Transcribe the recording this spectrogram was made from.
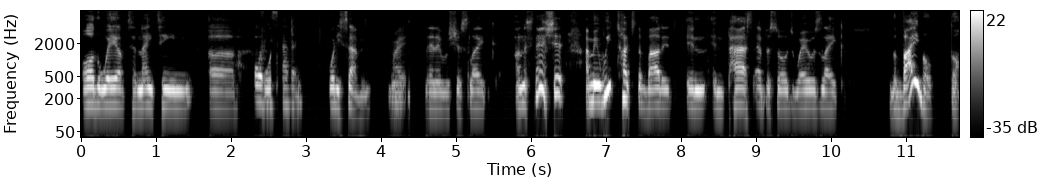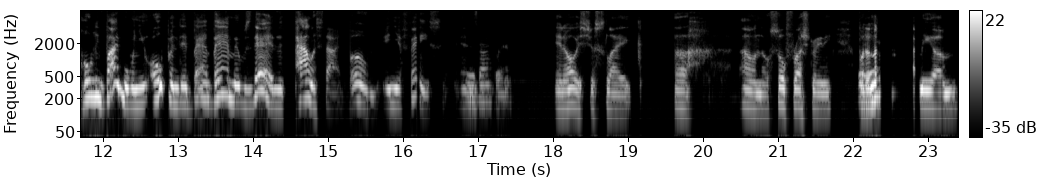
All the way up to 1947. Uh, 47. Mm-hmm. Right. Mm-hmm. Then it was just like understand shit. I mean, we touched about it in in past episodes where it was like the Bible, the Holy Bible. When you opened it, bam, bam, it was there. It's Palestine, boom, in your face. And, exactly. You know, it's just like uh, I don't know, so frustrating. But another got me um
